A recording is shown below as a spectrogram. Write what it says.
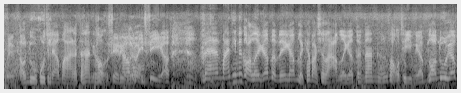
เหมือนเขาดูคู่ที่แล้วมาแล้วทางด้านของเซเรียลครับแล้วก็อีซี่ครับแบนไม้ที่ไม่ก่อนเลยครับแบบนี้ครับเหลือแค่ปากฉลามเลยครับทางด้านทั้งสองทีมครับรอดูครับ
